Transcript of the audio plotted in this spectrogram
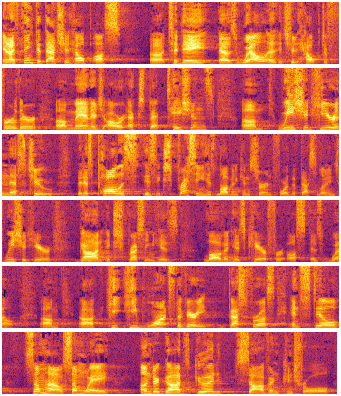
And I think that that should help us uh, today as well. It should help to further uh, manage our expectations. Um, we should hear in this too that as Paul is, is expressing his love and concern for the Thessalonians, we should hear God expressing his love and his care for us as well. Um, uh, he, he wants the very best for us, and still, somehow, some way, under God's good, sovereign control,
